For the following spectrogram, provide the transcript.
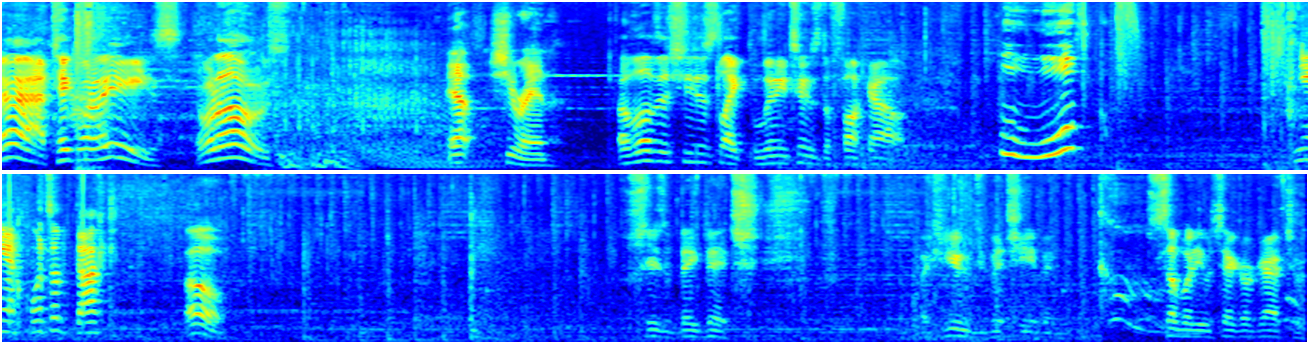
Ah, take one of these. One of those. Yep, she ran. I love that she just like Looney Tunes the fuck out. Whoop. Yeah, what's up, Doc? Oh. She's a big bitch. A huge bitch, even. Somebody would take her capture.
